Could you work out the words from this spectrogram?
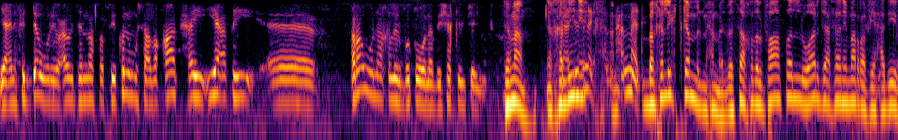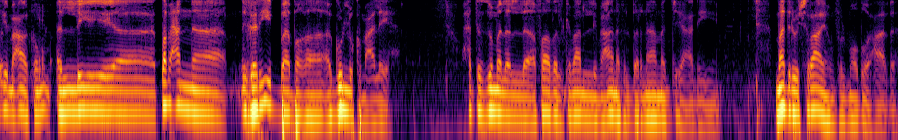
يعني في الدوري وعودة النصر في كل المسابقات حيعطي آه رونق للبطولة بشكل جيد. تمام خليني محمد بخليك تكمل محمد بس أخذ الفاصل وأرجع ثاني مرة في حديثي معاكم اللي آه، طبعا آه، غريب أبغى أقول لكم عليه. وحتى الزملاء الأفاضل كمان اللي معانا في البرنامج يعني ما أدري وش رأيهم في الموضوع هذا.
